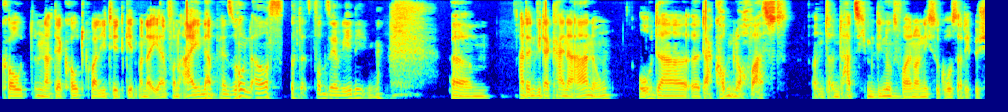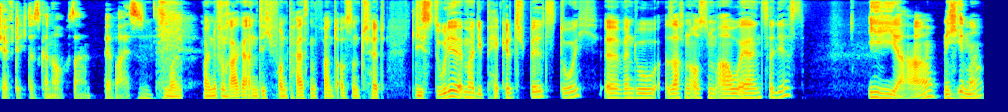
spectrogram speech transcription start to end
Code, nach der Codequalität geht man da eher von einer Person aus oder von sehr wenigen. Ähm, hat entweder keine Ahnung oder äh, da kommt noch was. Und, und hat sich mit Linux Mhm. vorher noch nicht so großartig beschäftigt. Das kann auch sein. Wer weiß. Mein, meine Frage an dich von Python fand aus dem Chat. Liest du dir immer die Package-Builds durch, äh, wenn du Sachen aus dem AOR installierst? Ja, nicht immer,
